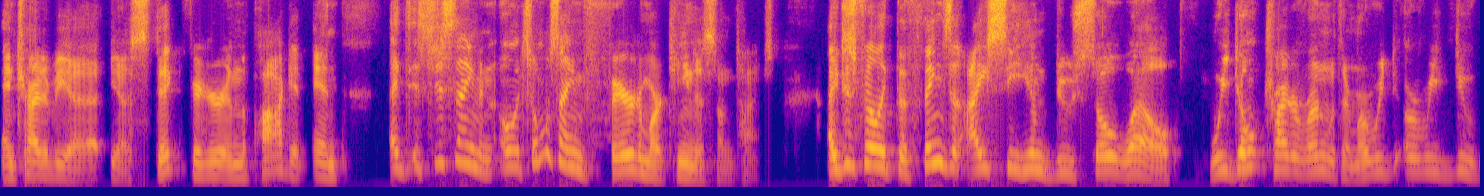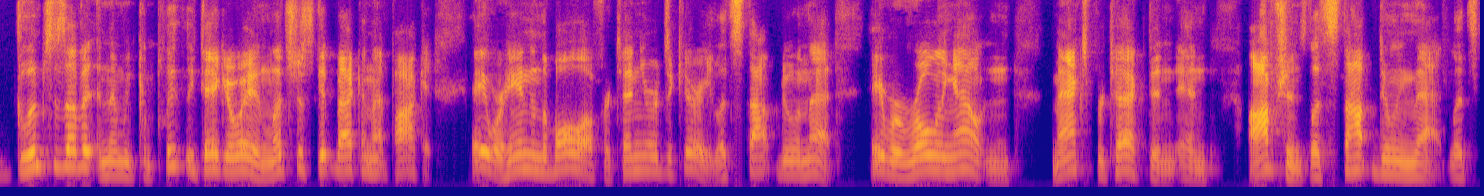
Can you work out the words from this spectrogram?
and try to be a you know stick figure in the pocket. And it's just not even oh, it's almost not even fair to Martinez sometimes. I just feel like the things that I see him do so well, we don't try to run with him, or we or we do glimpses of it and then we completely take it away and let's just get back in that pocket. Hey, we're handing the ball off for 10 yards of carry. Let's stop doing that. Hey, we're rolling out and max protect and, and options. Let's stop doing that. Let's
